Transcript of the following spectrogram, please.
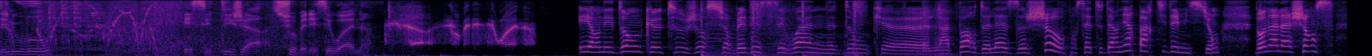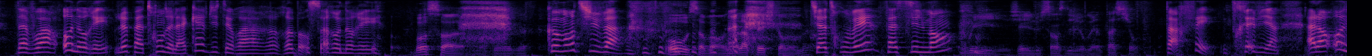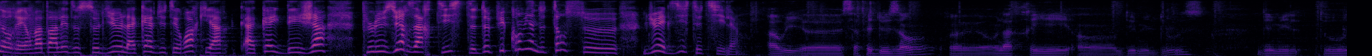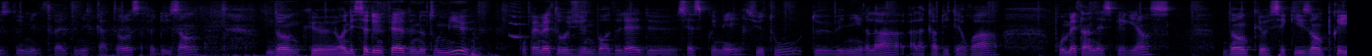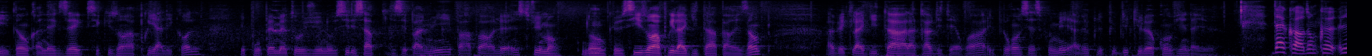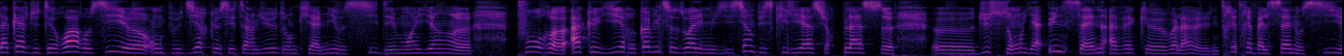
C'est nouveau. Et c'est déjà sur BDC One. Et on est donc toujours sur BDC One, donc euh, la Bordelaise Show pour cette dernière partie d'émission. Bon, on a la chance d'avoir Honoré, le patron de la cave du terroir. Rebonsoir Honoré. Bonsoir. Comment tu vas? Oh, ça va, on a la pêche quand même. Tu as trouvé facilement? Oui, j'ai le sens de l'orientation. Parfait, très bien. Alors Honoré, on va parler de ce lieu, la cave du terroir, qui accueille déjà plusieurs artistes. Depuis combien de temps ce lieu existe-t-il? Ah oui, euh, ça fait deux ans. Euh, on l'a créé en 2012. 2012, 2013, 2014, ça fait deux ans. Donc, euh, on essaie de faire de notre mieux pour permettre aux jeunes bordelais de s'exprimer, surtout de venir là, à la Cave du Terroir, pour mettre en expérience. Donc, euh, ce qu'ils ont pris donc, en exergue, ce qu'ils ont appris à l'école, et pour permettre aux jeunes aussi de s'épanouir par rapport à leur instrument. Donc, euh, s'ils ont appris la guitare, par exemple, avec la guitare à la cave du terroir, ils pourront s'exprimer avec le public qui leur convient d'ailleurs. D'accord, donc euh, la cave du terroir aussi, euh, on peut dire que c'est un lieu donc, qui a mis aussi des moyens euh, pour accueillir comme il se doit les musiciens, puisqu'il y a sur place du son, il y a une scène avec voilà, une très très belle scène aussi,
